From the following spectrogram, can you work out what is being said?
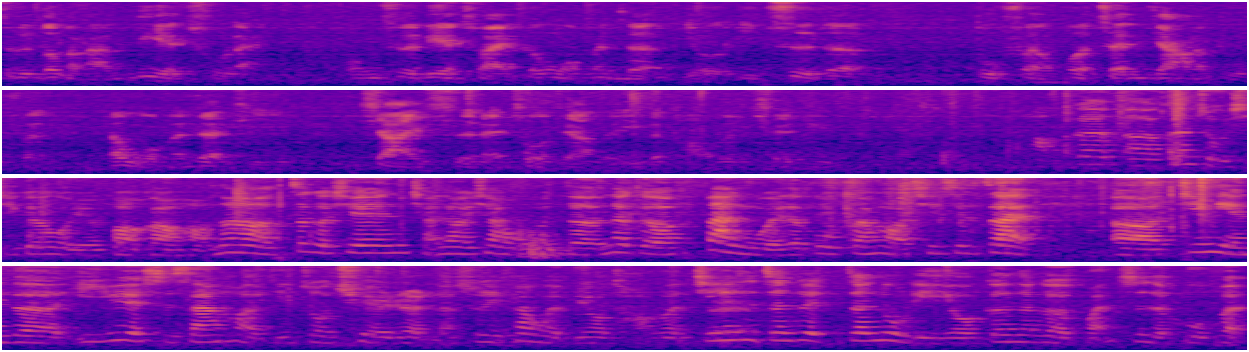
是不是都把它列出来？红字列出来，跟我们的有一致的部分或增加的部分，那我们再提下一次来做这样的一个讨论确定。好，跟呃跟主席跟委员报告哈。那这个先强调一下，我们的那个范围的部分哈，其实在呃今年的一月十三号已经做确认了，所以范围不用讨论。今天是针对登录理由跟那个管制的部分。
